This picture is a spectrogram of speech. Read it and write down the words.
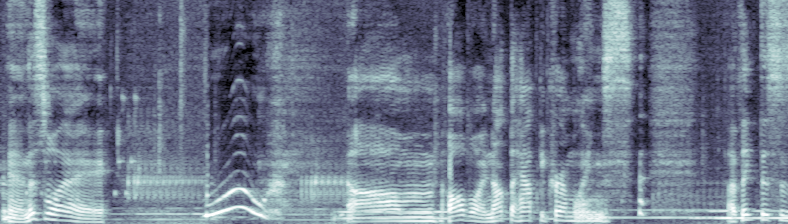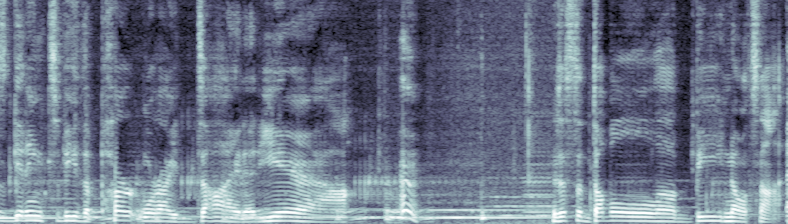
And this way. Um, oh boy, not the happy Kremlings. I think this is getting to be the part where I died at, yeah. Is this a double uh, B? No, it's not.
